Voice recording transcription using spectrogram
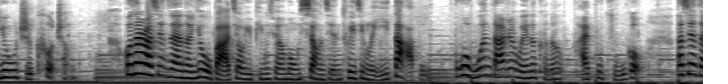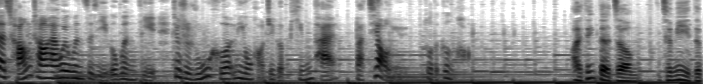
优质课程。Coursera 现在呢又把教育平权梦向前推进了一大步，不过吴恩达认为呢可能还不足够。他现在常常还会问自己一个问题，就是如何利用好这个平台，把教育做得更好。I think that um, to me the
